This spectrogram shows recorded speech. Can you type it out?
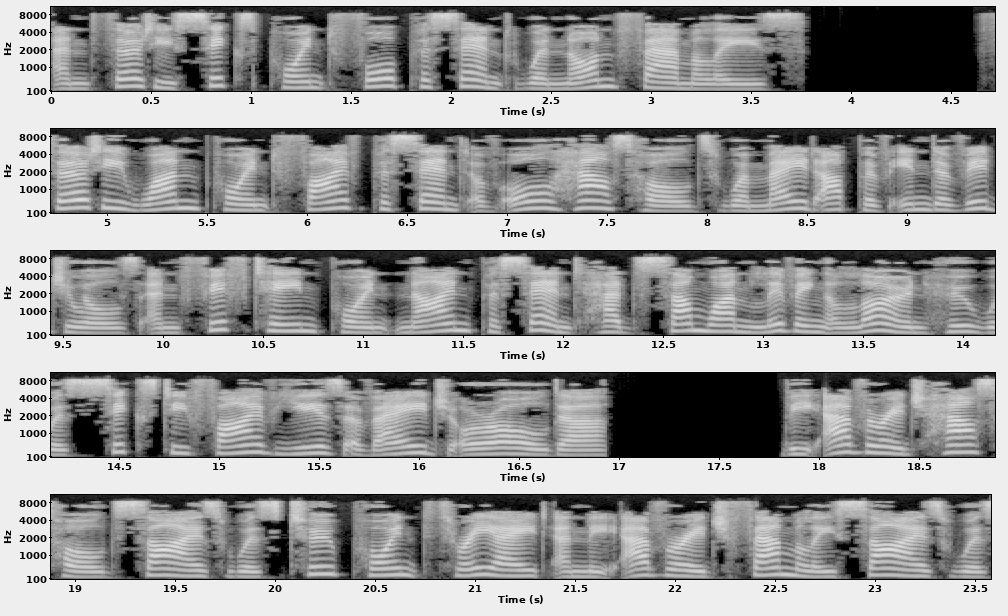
and 36.4% were non-families. 31.5% of all households were made up of individuals and 15.9% had someone living alone who was 65 years of age or older. The average household size was 2.38 and the average family size was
